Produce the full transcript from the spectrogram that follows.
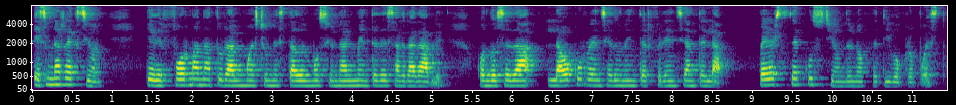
Es una reacción que de forma natural muestra un estado emocionalmente desagradable, cuando se da la ocurrencia de una interferencia ante la persecución de un objetivo propuesto.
